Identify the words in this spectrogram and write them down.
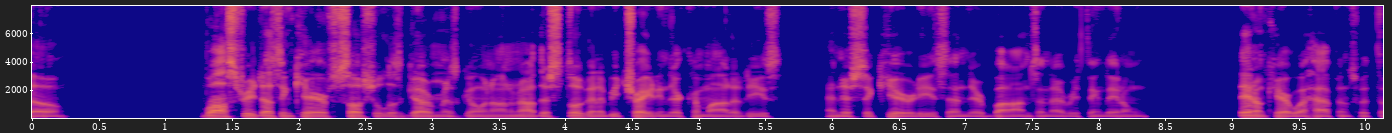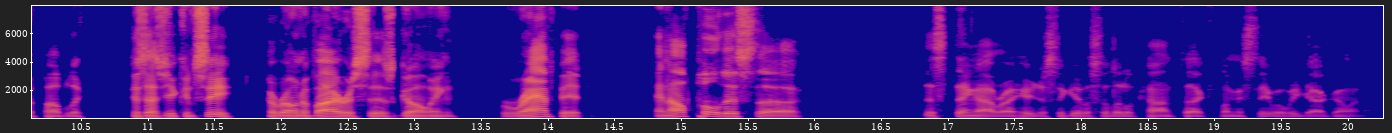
So Wall Street doesn't care if socialist government is going on or not. They're still going to be trading their commodities and their securities and their bonds and everything. They don't they don't care what happens with the public because as you can see, coronavirus is going rampant. And I'll pull this uh this thing out right here just to give us a little context. Let me see what we got going on.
